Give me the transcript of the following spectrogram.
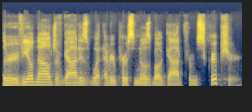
The revealed knowledge of god is what every person knows about god from scripture.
